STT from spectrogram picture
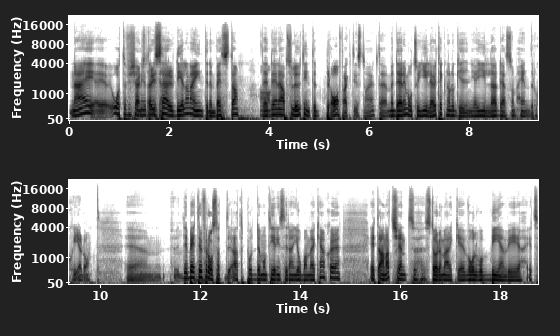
nej, eh, återförsäljning av reservdelarna är inte den bästa. Ah, Den, okej. den är absolut inte bra faktiskt. Nej. Det- Men däremot så gillar jag teknologin. Jag gillar det som händer och sker då. Ehm, Det är bättre för oss att, att på demonteringssidan jobba med kanske ett annat känt större märke, Volvo, BMW etc.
